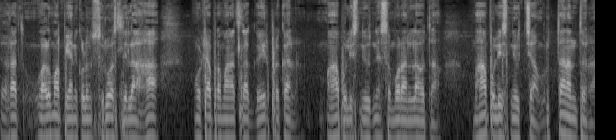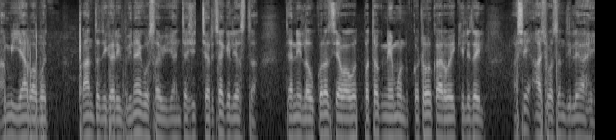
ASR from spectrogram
शहरात वाळूमाफियांकडून सुरू असलेला हा मोठ्या प्रमाणातला गैरप्रकार महापोलीस न्यूजने समोर आणला होता. महापोलीस न्यूजच्या वृत्तानंतर आम्ही याबाबत प्रांत अधिकारी विनय गोसावी यांच्याशी चर्चा केली असता त्यांनी लवकरच याबाबत पथक नेमून कठोर कारवाई केली जाईल असे आश्वासन दिले आहे.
